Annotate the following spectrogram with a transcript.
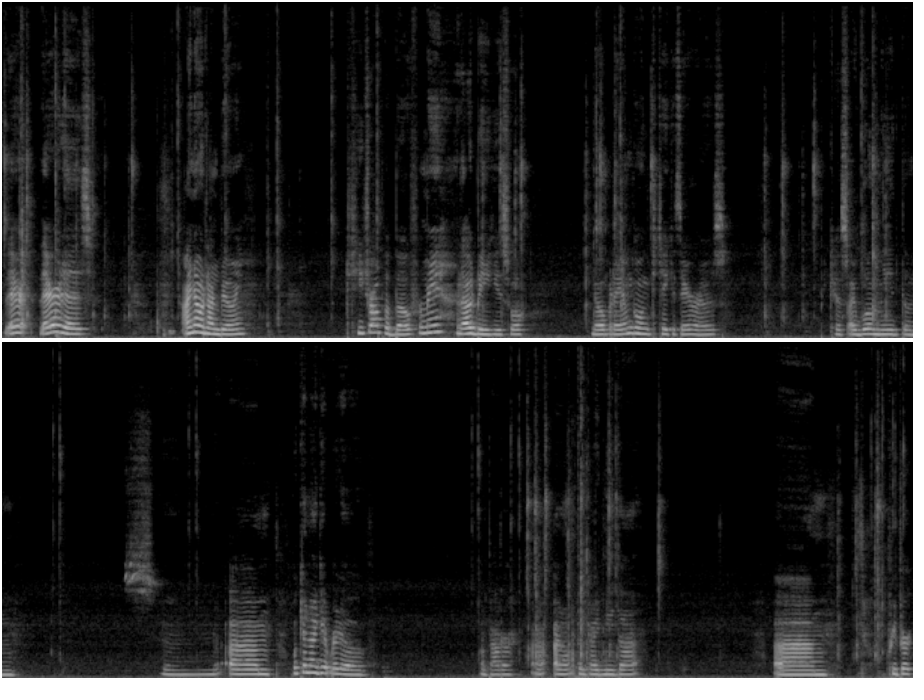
There, there it is. I know what I'm doing. Did he drop a bow for me? That would be useful. No, but I am going to take his arrows. Because I will need them soon. Um, what can I get rid of? Gunpowder. I, I don't think I'd need that. Um, creeper.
